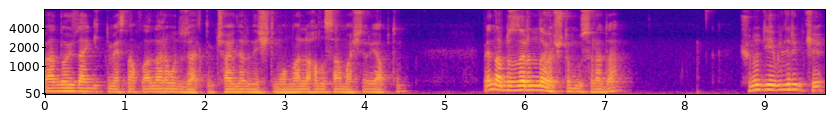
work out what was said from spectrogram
Ben de o yüzden gittim esnaflarla aramı düzelttim. Çaylarını içtim, onlarla halı saha maçları yaptım. Ve nabızlarını da ölçtüm bu sırada. Şunu diyebilirim ki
